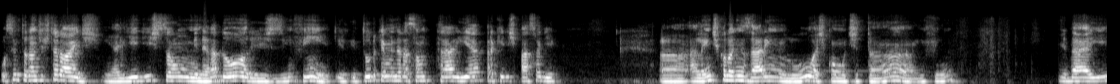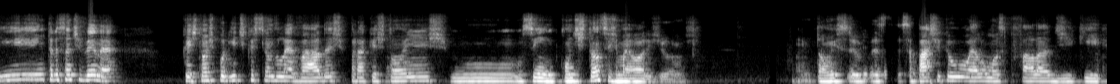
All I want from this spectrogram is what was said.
o cinturão de asteroides. E ali eles são mineradores, enfim, e, e tudo que a mineração traria para aquele espaço ali. Uh, além de colonizarem luas como Titã, enfim, e daí interessante ver, né? Questões políticas sendo levadas para questões, hum, sim, com distâncias maiores, digamos. Então, isso, essa parte que o Elon Musk fala de que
